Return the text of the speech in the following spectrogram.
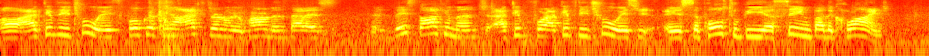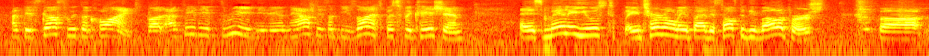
uh, activity two is focusing on external requirements. That is, this document active for activity two is is supposed to be seen by the client and discussed with the client. But activity three, the analysis and design specification, is mainly used internally by the software developers, but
